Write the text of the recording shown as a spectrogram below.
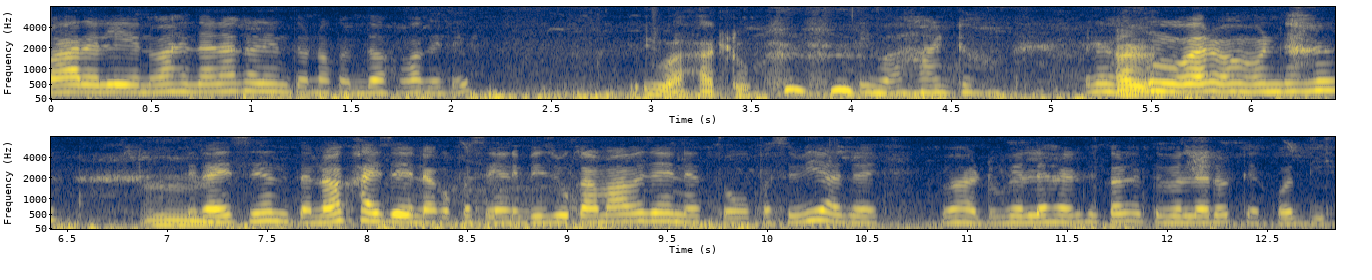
વારે લઈને વાહિંદા નાખડીને તો નકર દસ વાગે જાય. એવા હાટું. એવા હાટું. વારવા માંડા. રાઈ છે ને તો ન ખાઈ જાય ને પછી એને બીજું કામ આવે જાય ને તો પછી વ્યા જાય. વાટું વહેલે હરથી કરે તો વહેલે રોટે કોદી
